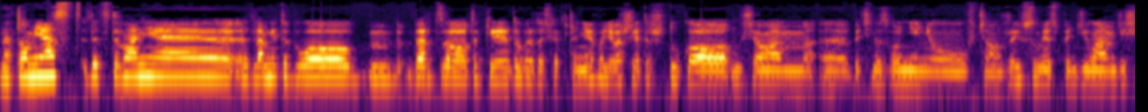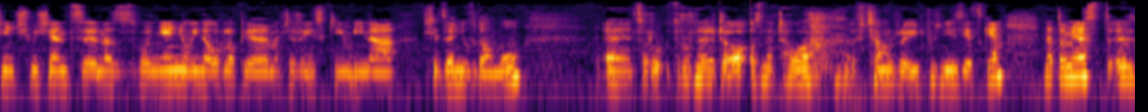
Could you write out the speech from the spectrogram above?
Natomiast zdecydowanie dla mnie to było mm, bardzo takie dobre doświadczenie, ponieważ ja też długo musiałam e, być na zwolnieniu w ciąży i w sumie spędziłam 10 miesięcy na zwolnieniu i na urlopie macierzyńskim i na siedzeniu w domu e, co ró- różne rzeczy oznaczało w ciąży i później z dzieckiem. Natomiast e,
